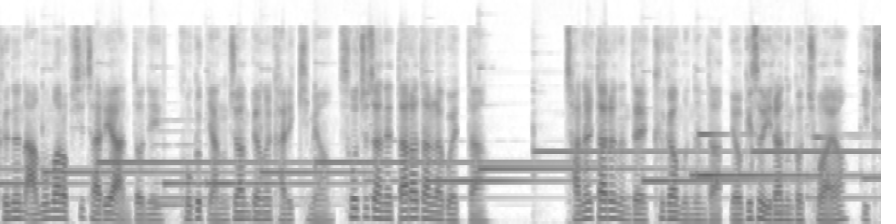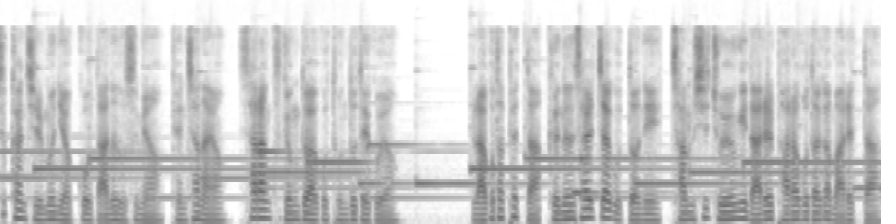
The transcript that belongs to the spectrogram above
그는 아무 말 없이 자리에 앉더니 고급 양주 한 병을 가리키며 소주 잔에 따라달라고 했다. 잔을 따르는데 그가 묻는다. 여기서 일하는 거 좋아요? 익숙한 질문이었고 나는 웃으며 괜찮아요. 사람 구경도 하고 돈도 되고요. 라고 답했다. 그는 살짝 웃더니 잠시 조용히 나를 바라보다가 말했다.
